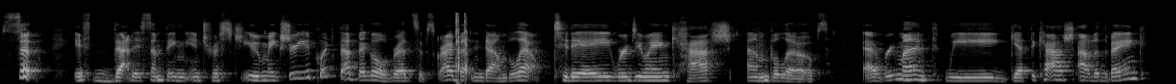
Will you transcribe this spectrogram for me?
So if that is something interests you, make sure you click that big old red subscribe button down below. Today, we're doing cash envelopes every month we get the cash out of the bank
